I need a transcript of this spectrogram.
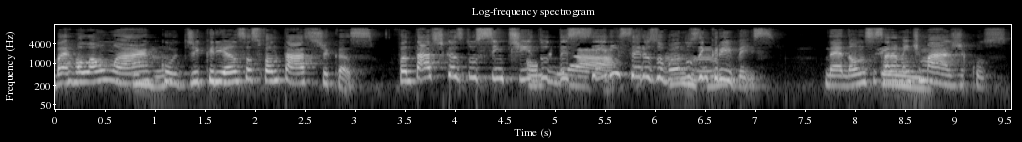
vai rolar um arco de crianças fantásticas. Fantásticas no sentido de Olha! serem seres humanos incríveis, né? Não necessariamente mágicos.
